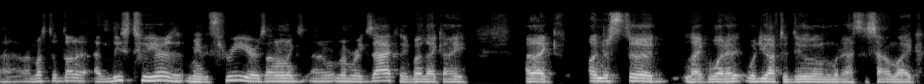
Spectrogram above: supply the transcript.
Uh, I must have done it at least two years, maybe three years. I don't, ex- I don't remember exactly, but like I, I like understood like what it, what you have to do and what it has to sound like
